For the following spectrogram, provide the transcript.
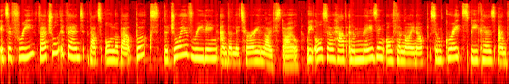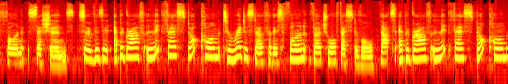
It's a free virtual event that's all about books, the joy of reading, and the literary lifestyle. We also have an amazing author lineup, some great speakers, and fun sessions. So visit epigraphlitfest.com to register for this fun virtual festival. That's epigraphlitfest.com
